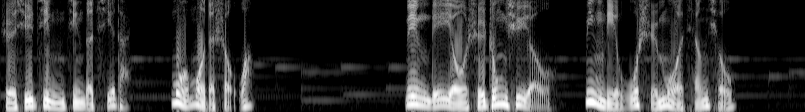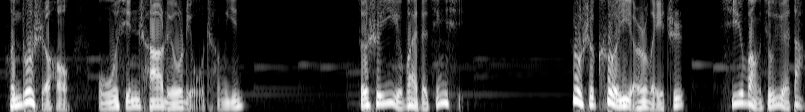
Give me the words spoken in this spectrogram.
只需静静的期待，默默的守望。命里有时终须有，命里无时莫强求。很多时候，无心插柳柳成荫，则是意外的惊喜。若是刻意而为之，希望就越大，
